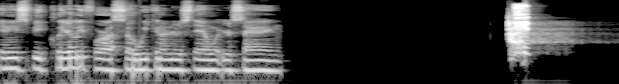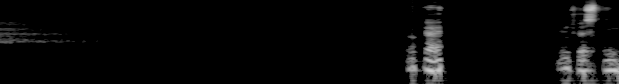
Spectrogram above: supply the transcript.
Can you speak clearly for us so we can understand what you're saying? Okay. Interesting.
